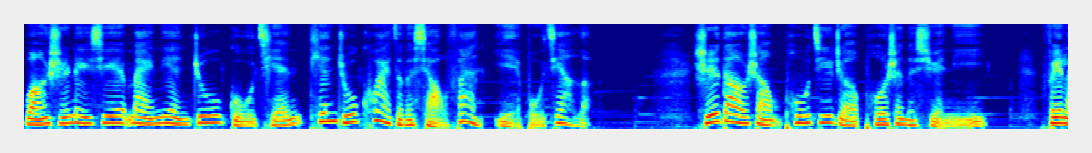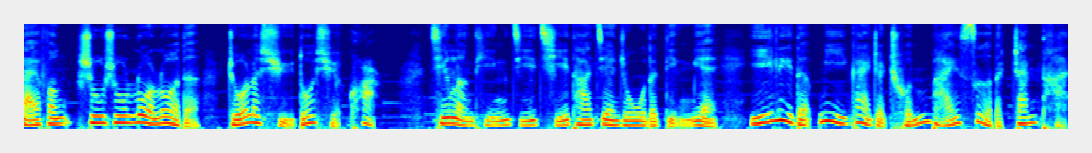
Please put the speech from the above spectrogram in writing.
往时那些卖念珠、古钱、天竺筷子的小贩也不见了。石道上铺积着颇深的雪泥，飞来峰疏疏落落地着了许多雪块。清冷亭及其他建筑物的顶面一粒的密盖着纯白色的毡毯。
